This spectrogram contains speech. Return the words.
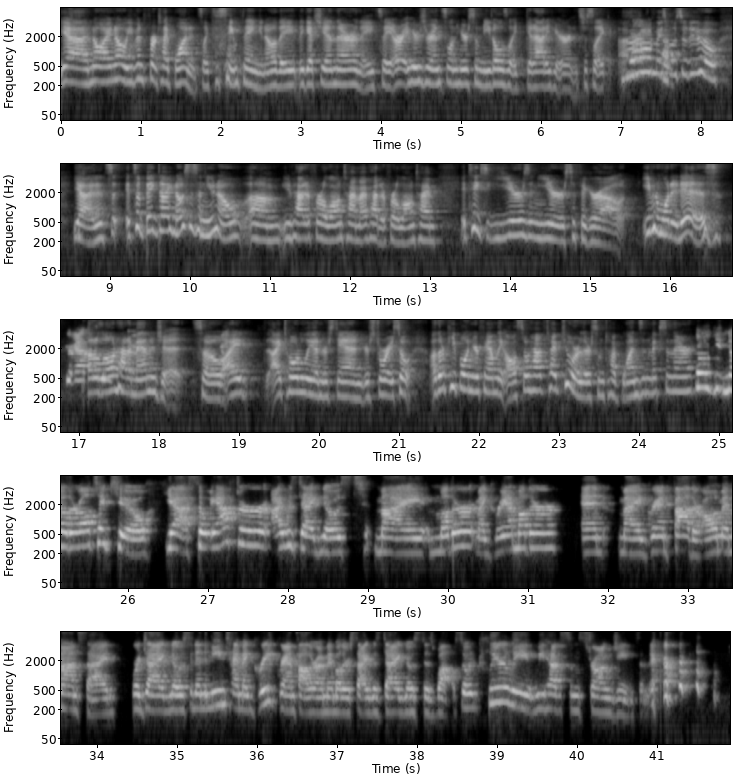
Yeah, no, I know. Even for type one, it's like the same thing. You know, they they get you in there and they say, "All right, here's your insulin. Here's some needles. Like, get out of here." And it's just like, oh, what am I supposed to do? Yeah, and it's it's a big diagnosis, and you know, um, you've had it for a long time. I've had it for a long time. It takes years and years to figure out even what it is, let alone how to manage it. So. I I totally understand your story. So other people in your family also have type two, or there's some type ones and mix in there? No, no, they're all type two. Yeah. So after I was diagnosed, my mother, my grandmother, and my grandfather, all on my mom's side, were diagnosed. And in the meantime, my great grandfather on my mother's side was diagnosed as well. So clearly, we have some strong genes in there.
